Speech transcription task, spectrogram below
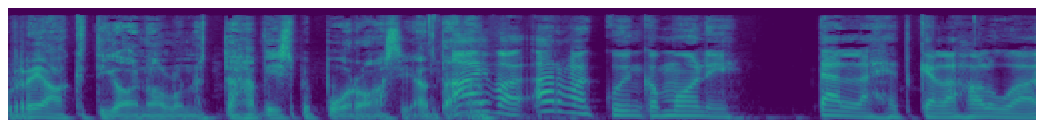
reaktio on ollut nyt tähän vispipuuroasiaan. Aivan, arva kuinka moni tällä hetkellä haluaa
